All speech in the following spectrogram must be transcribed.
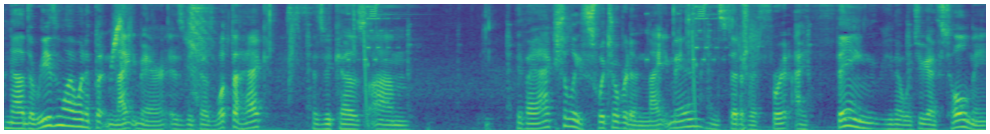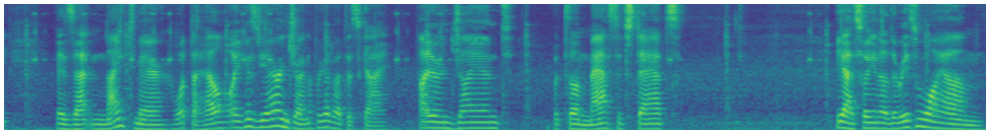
Now, the reason why I want to put Nightmare is because, what the heck, is because, um, if I actually switch over to Nightmare instead of Ifrit, I think, you know, what you guys told me, is that Nightmare, what the hell? Oh, here's the Iron Giant, I forgot about this guy. Iron Giant with the massive stats. Yeah, so, you know, the reason why, um,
